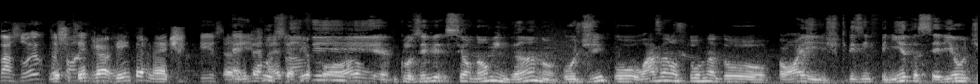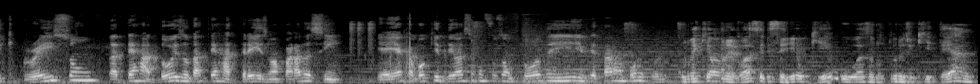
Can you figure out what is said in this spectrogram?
Vazou e o nesse pessoal. tempo já havia internet. Isso. É, É, internet, havia inclusive, inclusive, se eu não me engano, o, Dick, o Asa Noturna do pós Crise Infinita seria o Dick Grayson da Terra 2 ou da Terra 3, uma parada assim. E aí acabou que deu essa confusão toda e vetaram a porra toda. Como é que é o negócio? Ele seria o quê? O Asa Noturna de que terra?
